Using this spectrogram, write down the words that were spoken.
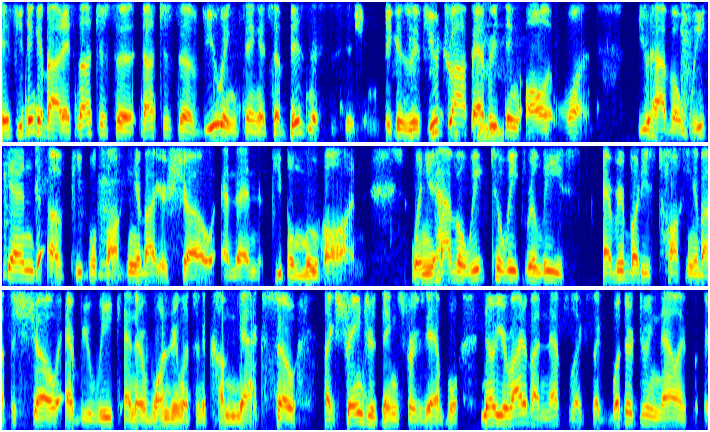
if you think about it, it's not just a not just a viewing thing; it's a business decision. Because if you drop everything all at once, you have a weekend of people talking about your show, and then people move on. When you have a week to week release, everybody's talking about the show every week and they're wondering what's going to come next. So, like Stranger Things, for example. No, you're right about Netflix. Like what they're doing now, like with The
